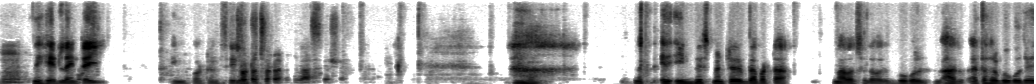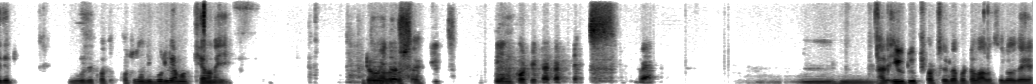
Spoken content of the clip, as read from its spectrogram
হুম। হেডলাইনটাই ইম্পর্টেন্ট ছিল। ছোট ছোট আজকে ইনভেস্টমেন্টের ব্যাপারটা ভালো ছিল। গুগল আর তাছাড়া গুগল যে যে গুগল কত কত জানি বললে আমার খেয়াল নাই। এটাও ভালো করছে। তিন কোটি টাকার ট্যাক্স হুম, আর ইউটিউব শর্টস এর ব্যাপারটা ভালো ছিল যে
